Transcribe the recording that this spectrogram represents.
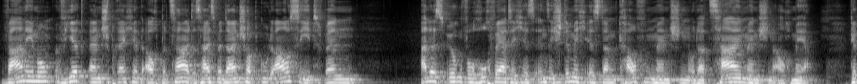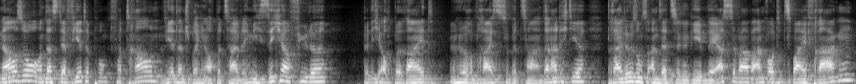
Wahrnehmung wird entsprechend auch bezahlt. Das heißt, wenn dein Shop gut aussieht, wenn alles irgendwo hochwertig ist, in sich stimmig ist, dann kaufen Menschen oder zahlen Menschen auch mehr. Genauso, und das ist der vierte Punkt, Vertrauen wird entsprechend auch bezahlt. Wenn ich mich sicher fühle, bin ich auch bereit, einen höheren Preis zu bezahlen. Dann hatte ich dir drei Lösungsansätze gegeben. Der erste war, beantworte zwei Fragen.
